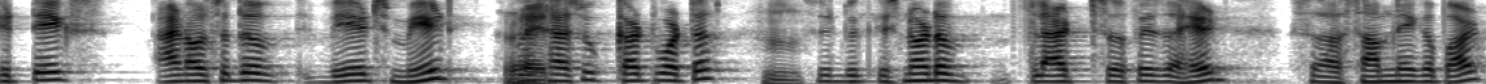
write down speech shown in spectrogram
it takes and also the way it's made Right. it has to cut water so it, bec- it's not a flat surface ahead sa- सामने का पार्ट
